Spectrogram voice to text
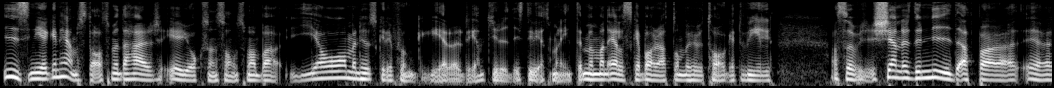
i sin egen hemstat. Men det här är ju också en sån som man bara, ja, men hur ska det fungera rent juridiskt? Det vet man inte. Men man älskar bara att de överhuvudtaget vill alltså, känner the need att bara eh,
